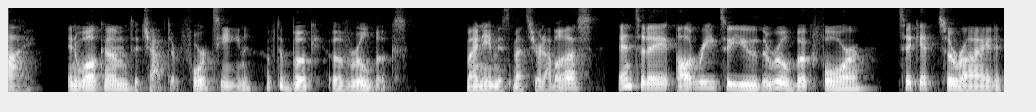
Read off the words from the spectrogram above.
Hi, and welcome to chapter 14 of the Book of Rulebooks. My name is Mathieu Labrosse, and today I'll read to you the rulebook for Ticket to Ride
